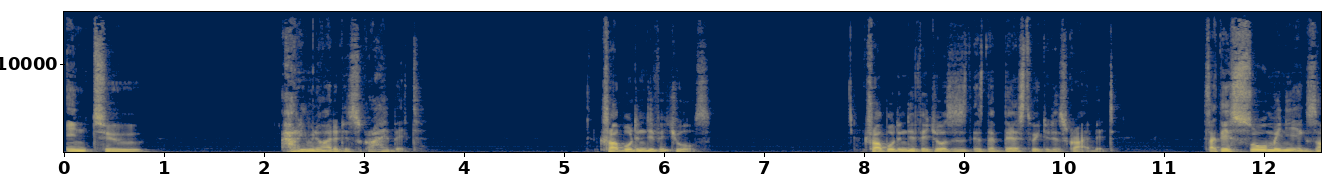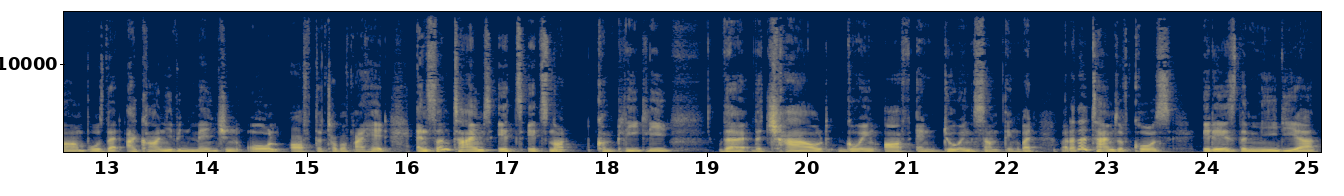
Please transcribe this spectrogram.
into I don't even know how to describe it. Troubled individuals. Troubled individuals is, is the best way to describe it. It's like there's so many examples that I can't even mention all off the top of my head. And sometimes it's it's not completely the the child going off and doing something, but but other times, of course, it is the media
